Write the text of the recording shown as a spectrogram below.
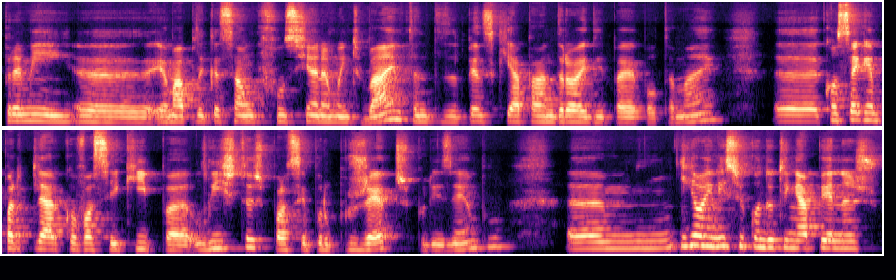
para mim uh, é uma aplicação que funciona muito bem, portanto penso que há para Android e para Apple também. Uh, conseguem partilhar com a vossa equipa listas, pode ser por projetos, por exemplo. Um, e ao início, quando eu tinha apenas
